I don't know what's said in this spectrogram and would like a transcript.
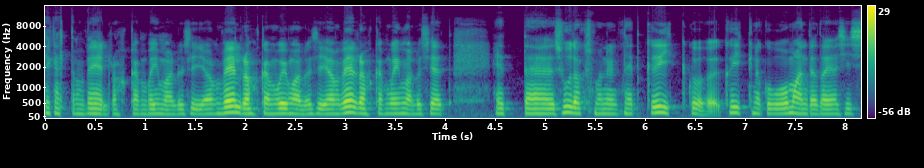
tegelikult on veel rohkem võimalusi ja on veel rohkem võimalusi ja on veel rohkem võimalusi, et et äh, suudaks ma nüüd need kõik, kõik nagu omandada ja siis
